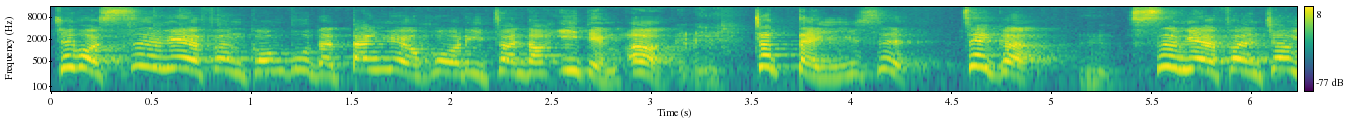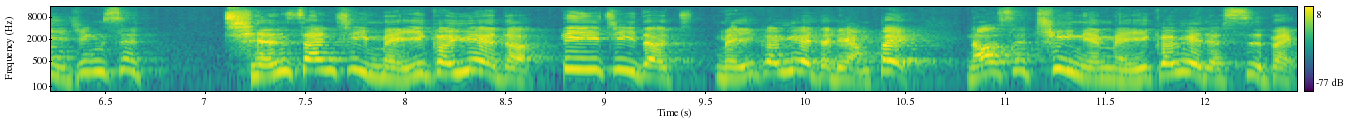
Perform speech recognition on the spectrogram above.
结果四月份公布的单月获利赚到一点二，就等于是这个四月份就已经是前三季每一个月的第一季的每一个月的两倍，然后是去年每一个月的四倍。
